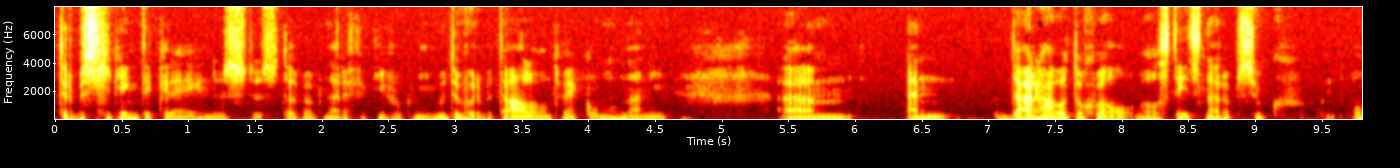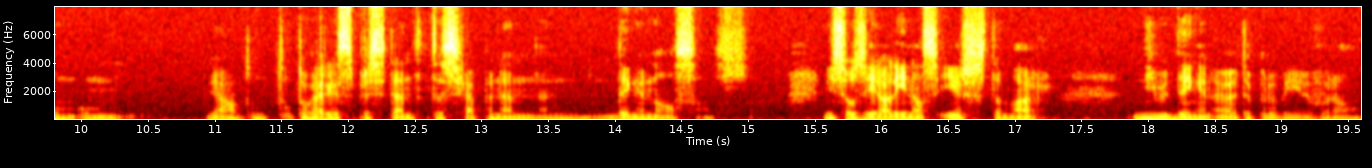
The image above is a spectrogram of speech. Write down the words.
ter beschikking te krijgen. Dus, dus dat we daar effectief ook niet moeten voor betalen, want wij konden dat niet. Um, en daar gaan we toch wel, wel steeds naar op zoek om, om, ja, om toch ergens precedenten te scheppen en, en dingen als, als niet zozeer alleen als eerste, maar nieuwe dingen uit te proberen vooral.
